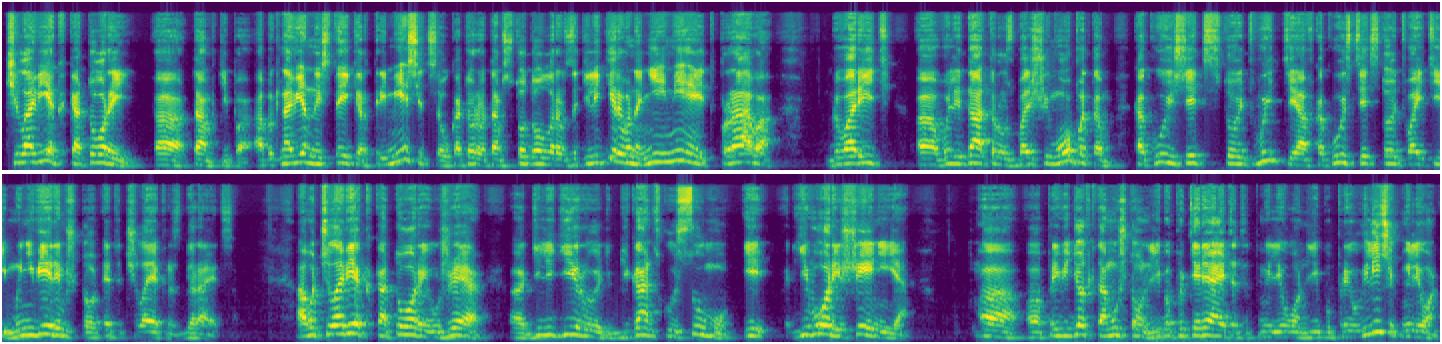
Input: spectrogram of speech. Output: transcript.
человек, который а, там типа обыкновенный стейкер 3 месяца, у которого там 100 долларов заделегировано, не имеет права говорить а, валидатору с большим опытом, какую сеть стоит выйти, а в какую сеть стоит войти. Мы не верим, что этот человек разбирается. А вот человек, который уже а, делегирует гигантскую сумму, и его решение приведет к тому, что он либо потеряет этот миллион, либо преувеличит миллион,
